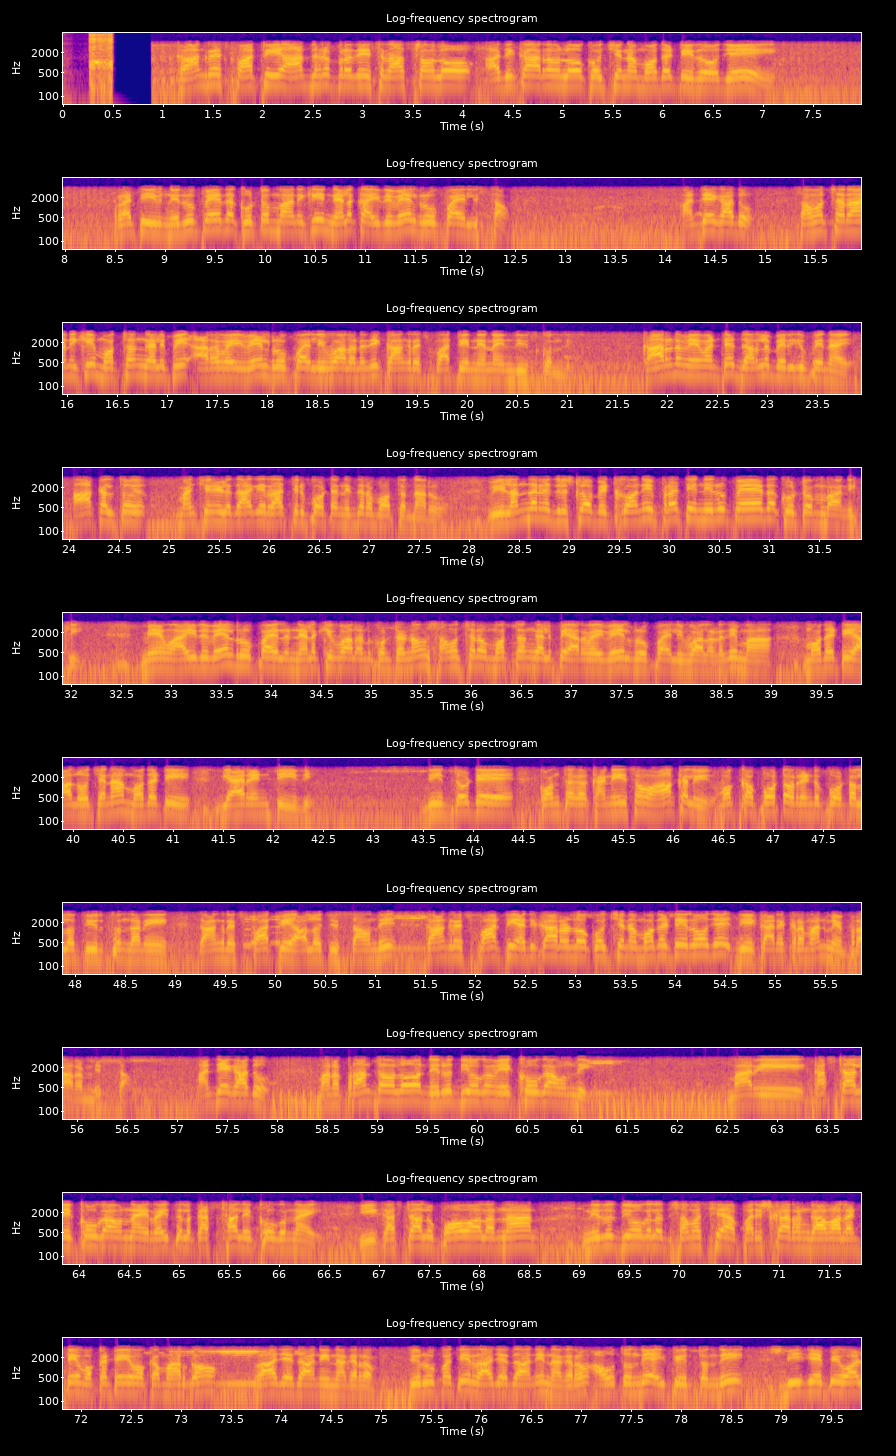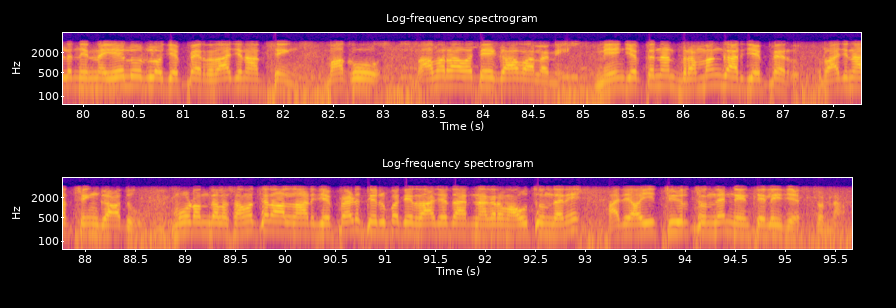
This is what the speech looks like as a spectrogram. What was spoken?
కాంగ్రెస్ పార్టీ ఆంధ్రప్రదేశ్ రాష్ట్రంలో అధికారంలోకి వచ్చిన మొదటి రోజే ప్రతి నిరుపేద కుటుంబానికి నెలకు ఐదు వేల రూపాయలు ఇస్తాం. అంతేకాదు సంవత్సరానికి మొత్తం కలిపి అరవై వేల రూపాయలు ఇవ్వాలన్నది కాంగ్రెస్ పార్టీ నిర్ణయం తీసుకుంది. కారణం ఏమంటే ధరలు పెరిగిపోయినాయి. ఆకలితో మంచినీళ్ళు తాగి రాత్రిపూట నిద్రపోతున్నారు. వీళ్ళందరినీ దృష్టిలో పెట్టుకొని ప్రతి నిరుపేద కుటుంబానికి మేము ఐదు వేల రూపాయలు నెలకి ఇవ్వాలనుకుంటున్నాం. సంవత్సరం మొత్తం కలిపి అరవై వేల రూపాయలు ఇవ్వాలన్నది మా మొదటి ఆలోచన మొదటి గ్యారంటీ ఇది. దీంతో కొంత కనీసం ఆకలి ఒక్క పూట రెండు పూటల్లో తీరుతుందని కాంగ్రెస్ పార్టీ ఆలోచిస్తూ ఉంది. కాంగ్రెస్ పార్టీ అధికారంలోకి వచ్చిన మొదటి రోజే ఈ కార్యక్రమాన్ని మేము ప్రారంభిస్తాం. అంతేకాదు మన ప్రాంతంలో నిరుద్యోగం ఎక్కువగా ఉంది. మరి కష్టాలు ఎక్కువగా ఉన్నాయి రైతుల కష్టాలు ఎక్కువగా ఉన్నాయి. ఈ కష్టాలు పోవాలన్నా నిరుద్యోగుల సమస్య పరిష్కారం కావాలంటే ఒకటే ఒక మార్గం రాజధాని నగరం. తిరుపతి రాజధాని నగరం అవుతుంది అయి తీరుతుంది బీజేపీ వాళ్ళు నిన్న ఏలూరులో చెప్పారు రాజ్నాథ్ సింగ్ మాకు అమరావతి కావాలని. నేను చెప్తున్నాను బ్రహ్మం గారు చెప్పారు రాజ్నాథ్ సింగ్ కాదు. మూడు వందల సంవత్సరాల నాడు చెప్పాడు తిరుపతి రాజధాని నగరం అవుతుందని అది అయి తీరుతుందని నేను తెలియజేస్తున్నాను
